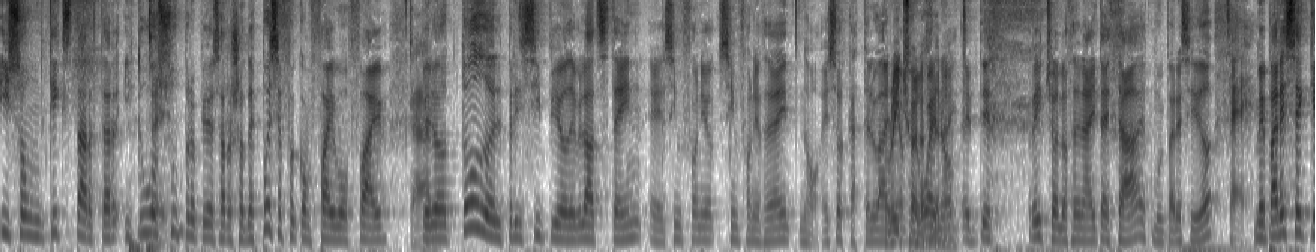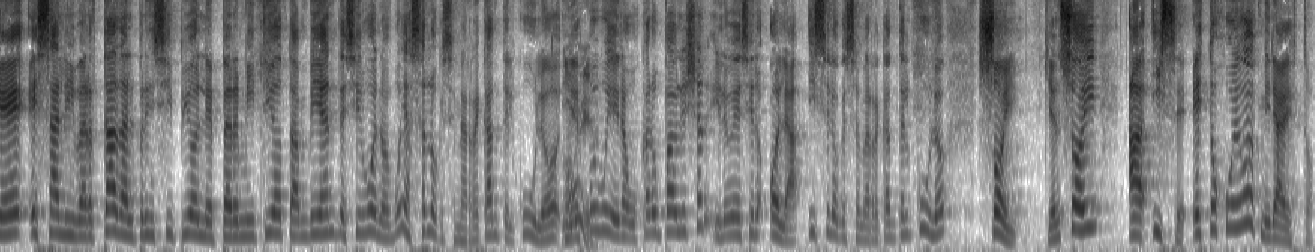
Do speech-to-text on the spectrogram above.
Hizo un Kickstarter y tuvo Sí. su propio desarrollo. Después se fue con 505, Claro. pero todo el principio de Bloodstain, eh, Symphony, of, Symphony of the Night, no, eso es Castlevania. Ritual pero of the Night. eh, Ritual of the Night ahí está, es muy parecido. Sí. Me parece que esa libertad al principio le permitió también decir, bueno, voy a hacer lo que se me recante el culo y después voy a ir a buscar un publisher y le voy a decir, hola, hice lo que se me recante el culo, soy quien soy. Ah, hice estos juegos, mira esto.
